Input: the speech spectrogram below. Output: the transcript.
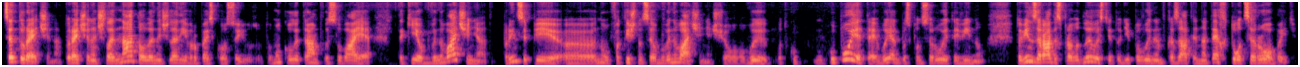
Це Туреччина. Туреччина член НАТО, але не член Європейського союзу. Тому, коли Трамп висуває такі обвинувачення, в принципі, е, ну фактично, це обвинувачення, що ви от купуєте, ви якби спонсоруєте війну. То він заради справедливості тоді повинен вказати на те, хто це робить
